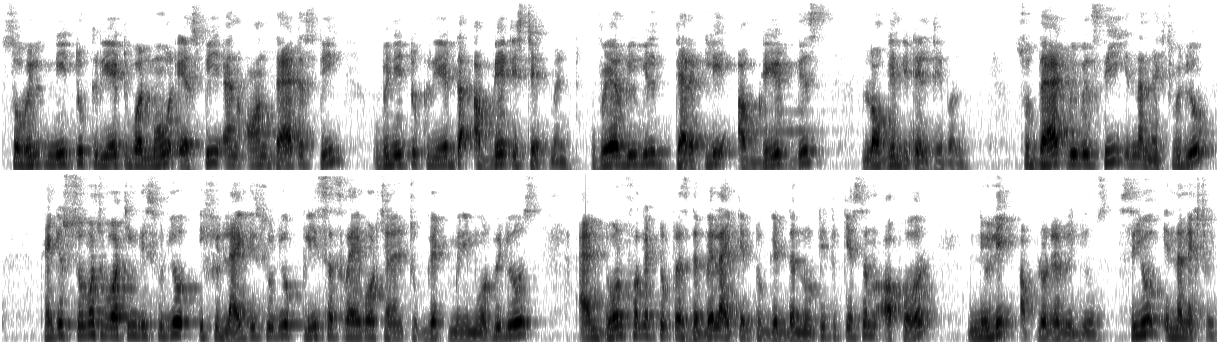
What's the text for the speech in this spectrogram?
So we'll need to create one more SP and on that SP we need to create the update statement where we will directly update this login detail table. So that we will see in the next video. Thank you so much for watching this video. If you like this video, please subscribe our channel to get many more videos and don't forget to press the bell icon to get the notification of our newly uploaded videos. See you in the next video.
